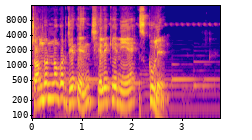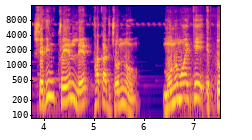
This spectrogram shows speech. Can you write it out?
চন্দননগর যেতেন ছেলেকে নিয়ে স্কুলে। সেদিন ট্রেন লেট থাকার জন্য মনোময়কে একটু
